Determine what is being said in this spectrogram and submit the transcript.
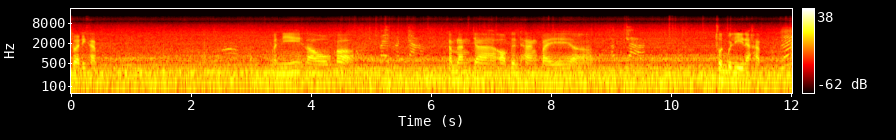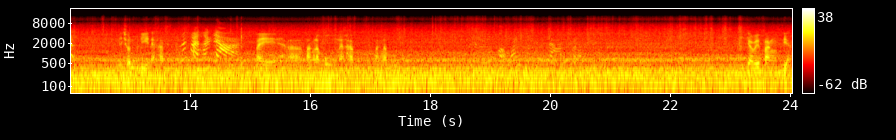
สวัสดีครับ วันนี้เราก็ไปพัทยากำลังจะออกเดินทางไปเอ่อพัทยาชนบุรีนะครับเอ๊ะไปชนบุรีนะครับไม่ไปพัทยาไปเอ่อบางละมุงนะครับบางละมุงบอกว่าพัทยาเหรออย่าไปฟังเสียง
